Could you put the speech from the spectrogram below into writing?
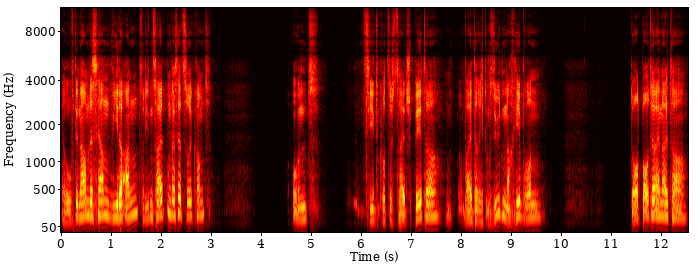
Er ruft den Namen des Herrn wieder an, zu diesem Zeitpunkt, als er zurückkommt. Und zieht kurze Zeit später weiter Richtung Süden, nach Hebron. Dort baut er einen Altar.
